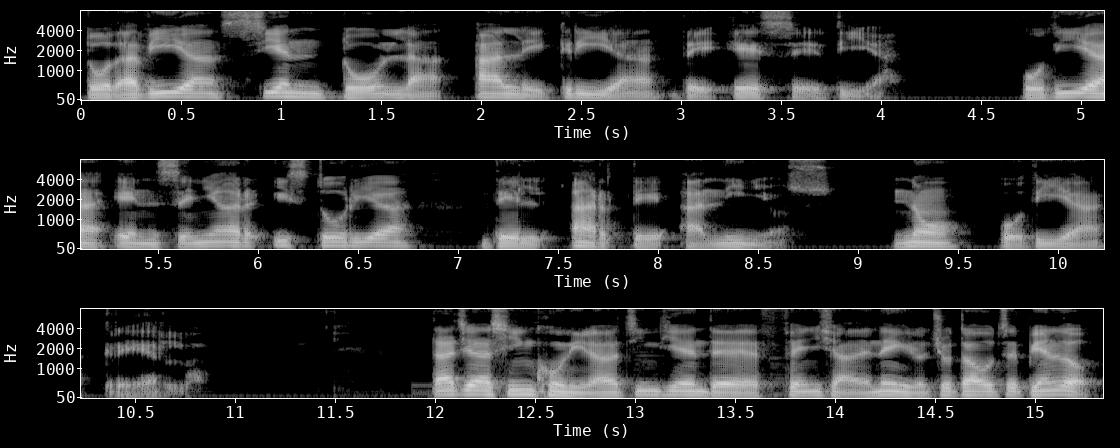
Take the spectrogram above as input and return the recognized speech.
Todavía siento la alegría de ese día. Podía enseñar historia del arte a niños. No podía creerlo. 大家辛苦你了，今天的分享的内容就到这边了。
